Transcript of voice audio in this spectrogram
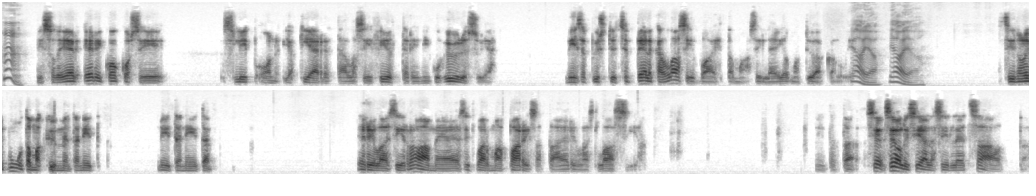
hmm. missä oli eri, eri kokoisia slip-on ja kierre tällaisia filtteri niin kuin hylsyjä, mihin sä pystyt sen pelkän lasin vaihtamaan sille ilman työkaluja. Joo, joo, joo, joo. Siinä oli muutama kymmentä niitä, niitä, niitä erilaisia raameja ja sitten varmaan parisataa erilaista lasia niin tota, se, se, oli siellä silleen, että saa ottaa.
